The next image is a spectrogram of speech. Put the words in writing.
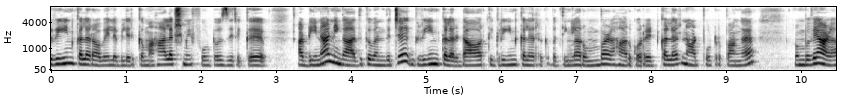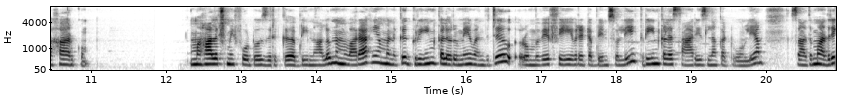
green colour available இருக்குது மகாலட்சுமி ஃபோட்டோஸ் இருக்குது அப்படின்னா நீங்கள் அதுக்கு வந்துட்டு green colour dark green colour இருக்குது பார்த்தீங்களா ரொம்ப அழகாக இருக்கும். ரெட் கலர் நாட் போட்டிருப்பாங்க. ரொம்பவே அழகாக இருக்கும். மகாலட்சுமி ஃபோட்டோஸ் இருக்குது அப்படின்னாலும் நம்ம வராகி அம்மனுக்கு க்ரீன் கலருமே வந்துட்டு ரொம்பவே ஃபேவரட் அப்படின்னு சொல்லி க்ரீன் கலர் சாரீஸ்லாம் கட்டுவோம் இல்லையா? ஸோ அது மாதிரி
